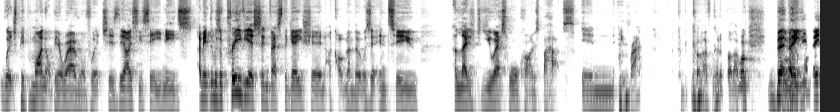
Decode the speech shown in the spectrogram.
Which people might not be aware of, which is the ICC needs. I mean, there was a previous investigation. I can't remember. Was it into alleged US war crimes, perhaps in mm-hmm. Iraq? could be, I could have got that wrong. But in they, they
